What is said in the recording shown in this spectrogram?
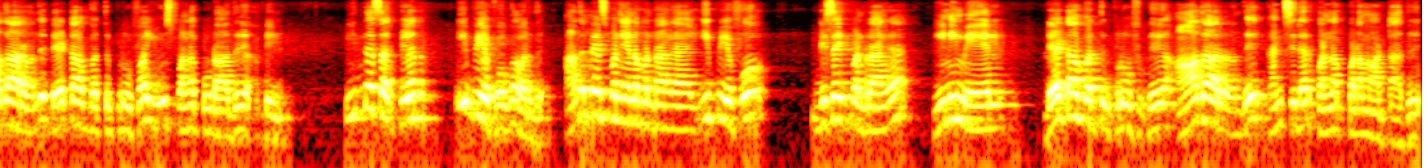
ஆதாரை வந்து டேட் ஆஃப் பர்த் ப்ரூஃபா யூஸ் பண்ணக்கூடாது அப்படின்னு. இந்த சர்க்குலர் இபிஎஃப்ஓக்கும் வருது. அதை பேஸ் பண்ணி என்ன பண்றாங்க? இபிஎஃப்ஓ டிசைட் பண்றாங்க. இனிமேல் டேட் ஆஃப் பர்த் ப்ரூஃபுக்கு ஆதார் வந்து கன்சிடர் பண்ணப்பட மாட்டாது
